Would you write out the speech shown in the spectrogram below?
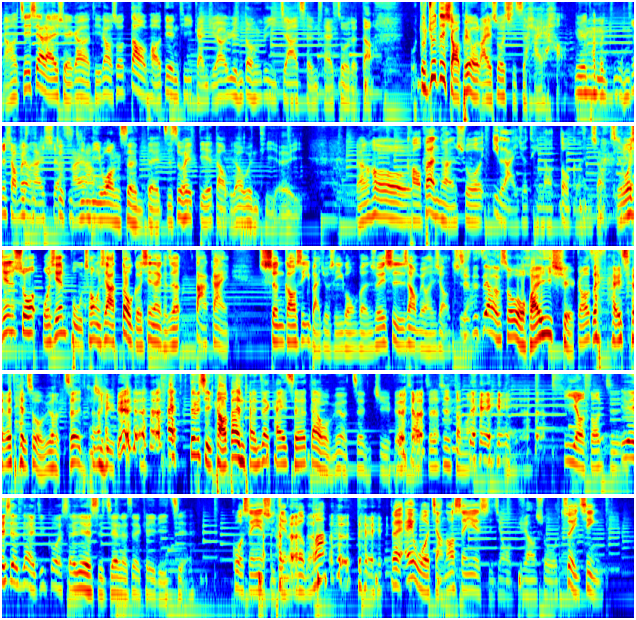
然后接下来雪糕有提到说，倒跑电梯感觉要运动力加成才做得到。我觉得对小朋友来说其实还好，因为他们、嗯、因为小朋友还小，就是精力旺盛，对，只是会跌倒比较问题而已。然后烤饭团说，一来就听到豆哥很小只。我先说，我先补充一下，豆哥现在可是大概身高是一百九十一公分，所以事实上没有很小只、啊。其实这样说，我怀疑雪糕在开车，但是我没有证据。哎，对不起，烤饭团在开车，但我没有证据。小只是什么？对，意有所指。因为现在已经过深夜时间了，所以可以理解。过深夜时间了吗？对对，哎，我讲到深夜时间，我必须要说，我最近。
